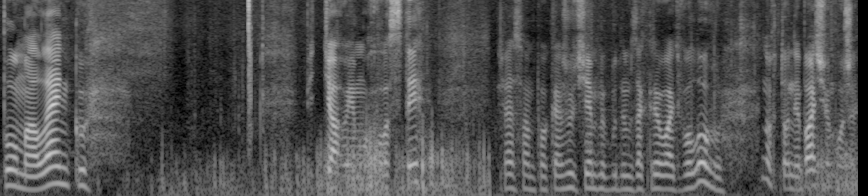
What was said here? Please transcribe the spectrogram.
помаленьку підтягуємо хвости. Зараз вам покажу, чим ми будемо закривати вологу. Ну, хто не бачив, може,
